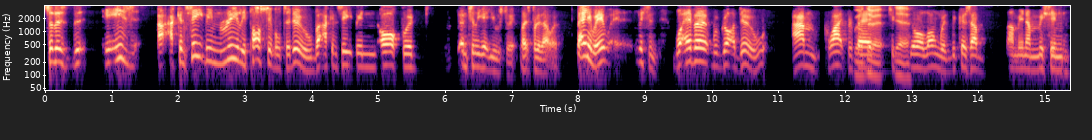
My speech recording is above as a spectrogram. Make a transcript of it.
so there's the, it is. I, I can see it being really possible to do, but I can see it being awkward until you get used to it. Let's put it that way. But anyway, listen, whatever we've got to do, I'm quite prepared we'll to yeah. go along with because I'm. I mean, I'm missing.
